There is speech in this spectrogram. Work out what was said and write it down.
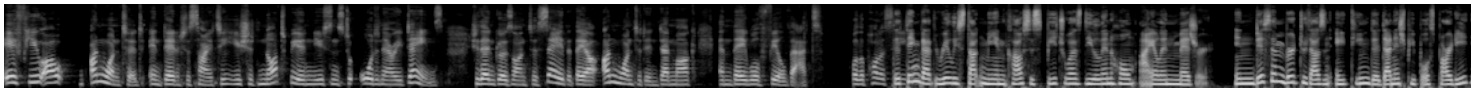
if you are unwanted in Danish society, you should not be a nuisance to ordinary Danes. She then goes on to say that they are unwanted in Denmark and they will feel that. Well, the policy. The thing that really stuck me in Klaus's speech was the Lindholm Island measure. In December 2018, the Danish People's Party,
